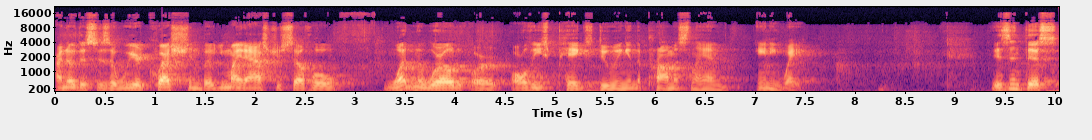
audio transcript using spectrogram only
I know this is a weird question, but you might ask yourself, well, what in the world are all these pigs doing in the promised land anyway? Isn't this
